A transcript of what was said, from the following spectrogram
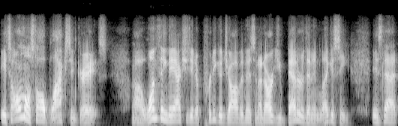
it's almost all blacks and grays. Uh, one thing they actually did a pretty good job in this, and I'd argue better than in Legacy, is that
